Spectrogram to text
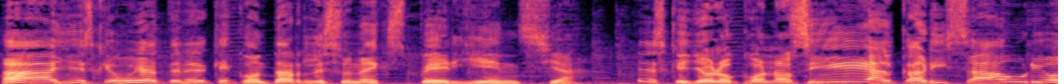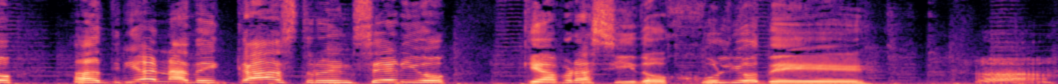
Ay, es que voy a tener que contarles una experiencia. Es que yo lo conocí, al Carisaurio. Adriana de Castro, en serio. ¿Qué habrá sido? Julio de... ah,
